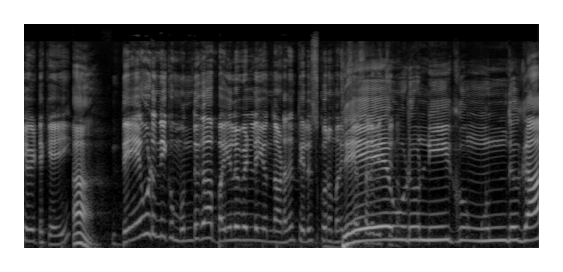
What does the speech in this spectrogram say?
చేయుటకై దేవుడు నీకు ముందుగా బయలు వెళ్ళి ఉన్నాడని తెలుసుకున్నామని సెలవిచ్చెను. దేవుడు నీకు ముందుగా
